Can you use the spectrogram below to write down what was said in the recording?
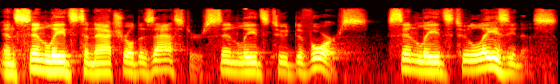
And sin leads to natural disasters. Sin leads to divorce. Sin leads to laziness.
